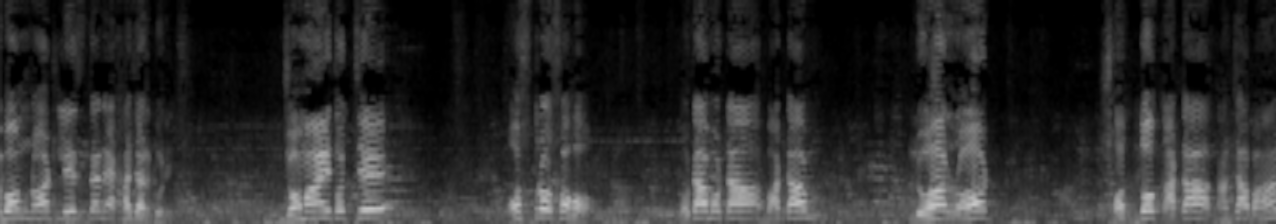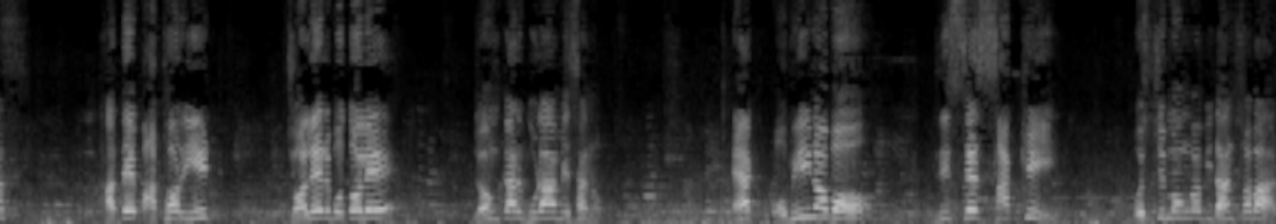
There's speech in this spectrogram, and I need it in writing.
এবং নট লেস দ্যান এক হাজার করেছে। জমায়েত হচ্ছে অস্ত্রসহ মোটা মোটা বাটাম, লোহার রড সদ্য কাটা কাঁচা বাঁশ, হাতে পাথর ইট, জলের বোতলে লঙ্কার গুঁড়া মেশানো। এক অভিনব দৃশ্যের সাক্ষী পশ্চিমবঙ্গ বিধানসভার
